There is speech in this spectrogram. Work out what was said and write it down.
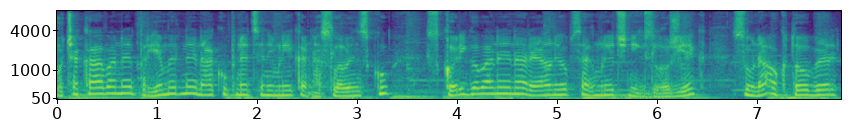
Očakávané priemerné nákupné ceny mlieka na Slovensku, skorigované na reálny obsah mliečných zložiek, sú na október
